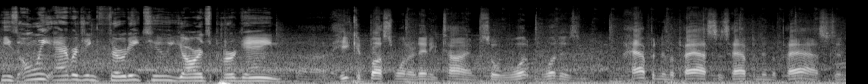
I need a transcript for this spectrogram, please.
he's only averaging 32 yards per game. Uh, he could bust one at any time. So what what has happened in the past has happened in the past, and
